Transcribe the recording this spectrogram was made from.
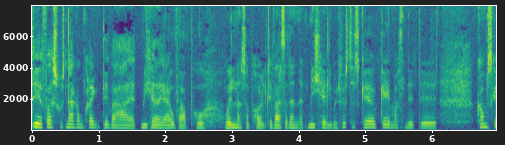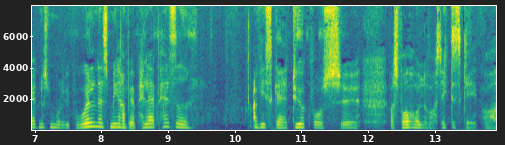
Det jeg først skulle snakke omkring, det var, at Michael og jeg var på wellnessophold. Det var sådan, at Michael i min fødselsdagsgave gav mig sådan et, øh, kom skat, nu smutter vi på wellness, Mira bliver passet, og vi skal dyrke vores, øh, vores forhold og vores ægteskab og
